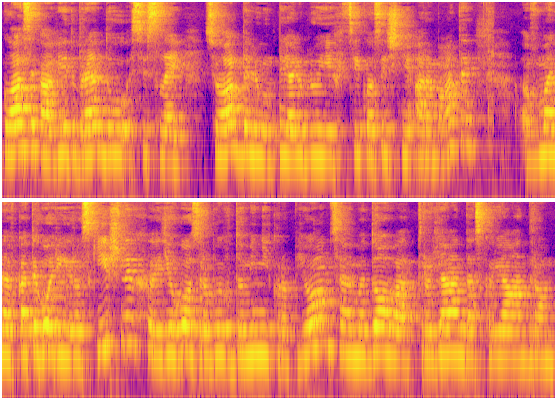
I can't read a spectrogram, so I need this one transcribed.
Класика від бренду Sisley Suar de Lune. Я люблю їх ці класичні аромати. В мене в категорії розкішних його зробив Домінік Ропьон. Це медова троянда з коріандром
